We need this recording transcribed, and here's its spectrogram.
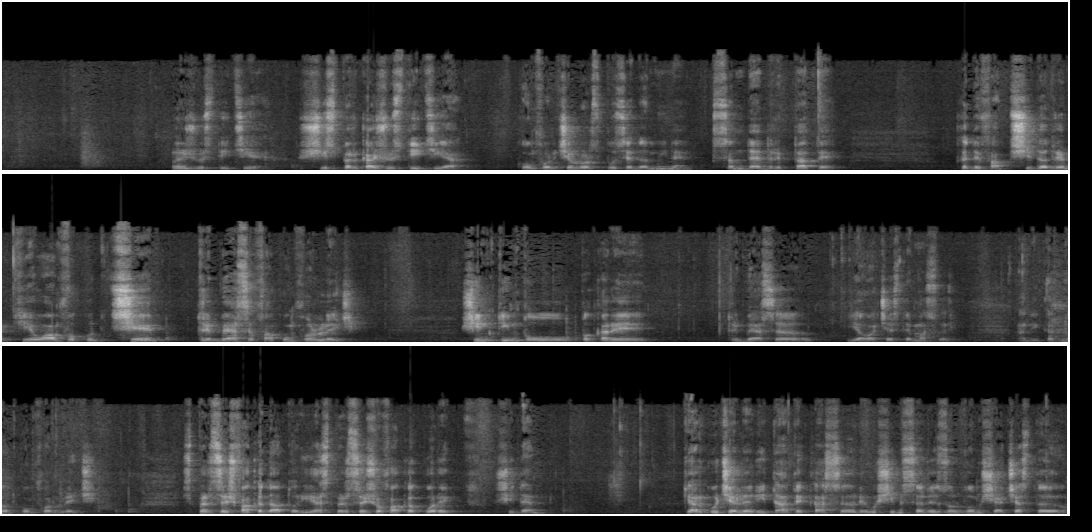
în justiție și sper ca justiția, conform celor spuse de mine, să-mi dea dreptate că de fapt și de drept eu am făcut ce trebuia să fac conform legii. Și în timpul pe care trebuia să iau aceste măsuri. Adică tot conform legii. Sper să-și facă datoria, sper să-și o facă corect și demn chiar cu celeritate, ca să reușim să rezolvăm și această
